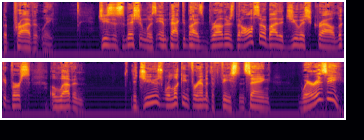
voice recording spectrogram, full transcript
but privately. Jesus' mission was impacted by his brothers, but also by the Jewish crowd. Look at verse 11. The Jews were looking for him at the feast and saying, Where is he?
